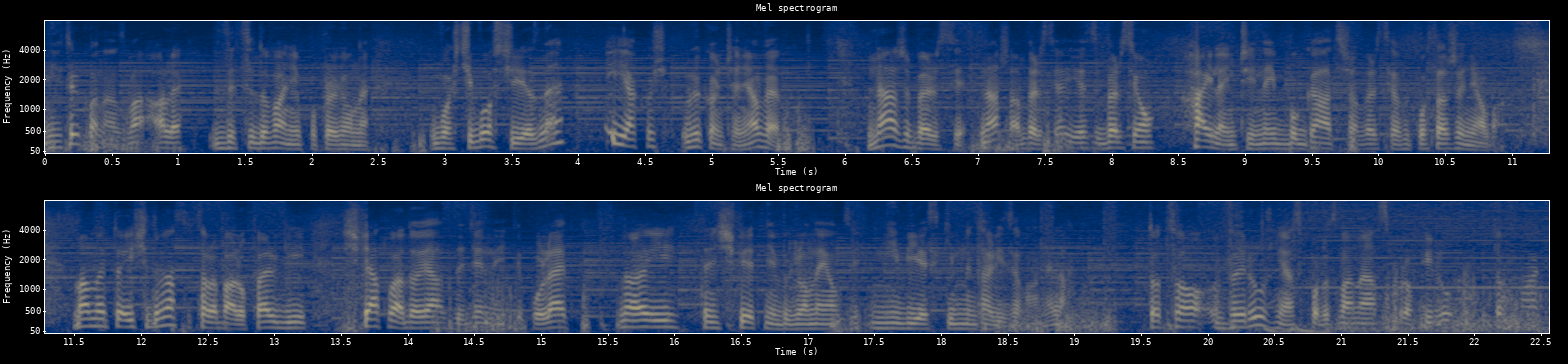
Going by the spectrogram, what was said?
nie tylko nazwa, ale zdecydowanie poprawione właściwości jezdne i jakość wykończenia wewnątrz. Nasz nasza wersja jest wersją Highline, czyli najbogatsza wersja wyposażeniowa. Mamy tutaj 17-calowe felgi, światła do jazdy dziennej typu LED, no i ten świetnie wyglądający niebieski metalizowany lak. To, co wyróżnia Sportsvana z profilu, to fakt,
